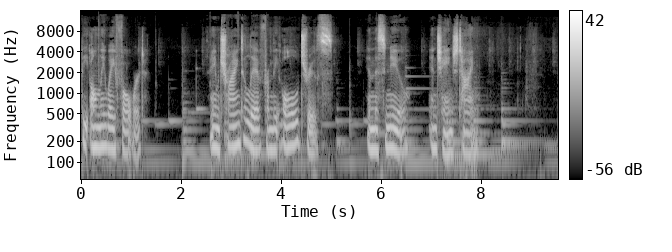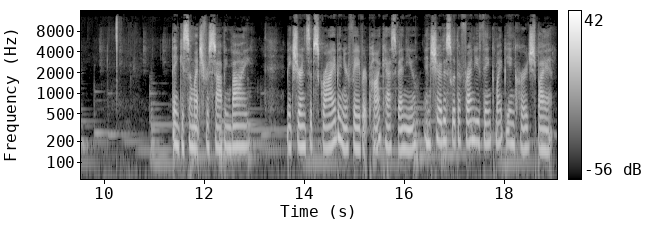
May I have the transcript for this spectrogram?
the only way forward. I am trying to live from the old truths in this new and changed time. Thank you so much for stopping by. Make sure and subscribe in your favorite podcast venue and share this with a friend you think might be encouraged by it.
